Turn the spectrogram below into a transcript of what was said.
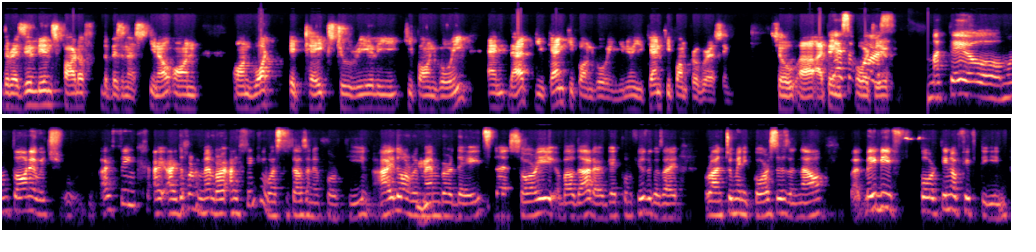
the resilience part of the business, you know, on on what it takes to really keep on going, and that you can keep on going. You know, you can keep on progressing. So uh, I think yes, over to you. Matteo Montone, which I think I, I, don't remember. I think it was 2014. I don't mm-hmm. remember mm-hmm. dates. sorry about that. I get confused because I run too many courses and now, but maybe 14 or 15.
